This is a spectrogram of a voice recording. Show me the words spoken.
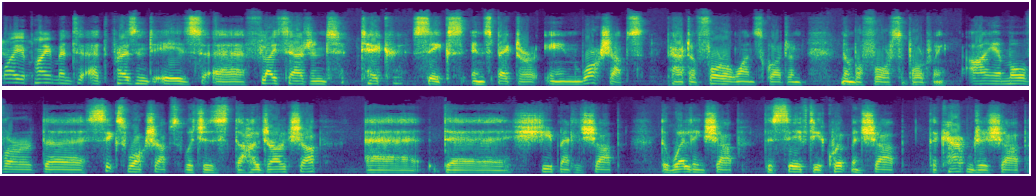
my appointment at the present is uh, Flight Sergeant Tech Six Inspector in workshops part of 401 Squadron Number 4 Support Wing. I am over the six workshops, which is the hydraulic shop, uh, the sheet metal shop, the welding shop, the safety equipment shop, the carpentry shop,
